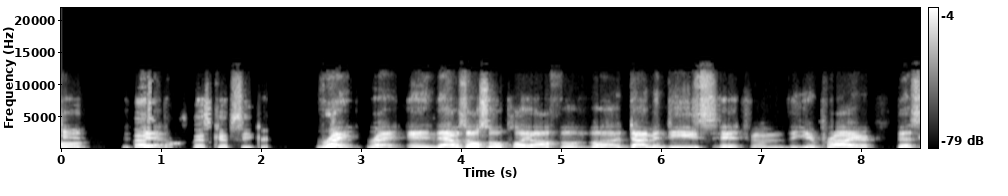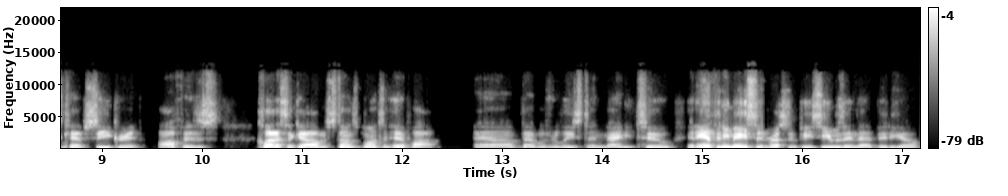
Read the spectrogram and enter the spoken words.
Kidd basketball's yeah. best kept secret. Right, right. And that was also a playoff of uh, Diamond D's hit from the year prior, Best Kept Secret, off his classic album, Stunts, Blunts, and Hip Hop, uh, that was released in 92. And Anthony Mason, rest in peace, he was in that video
